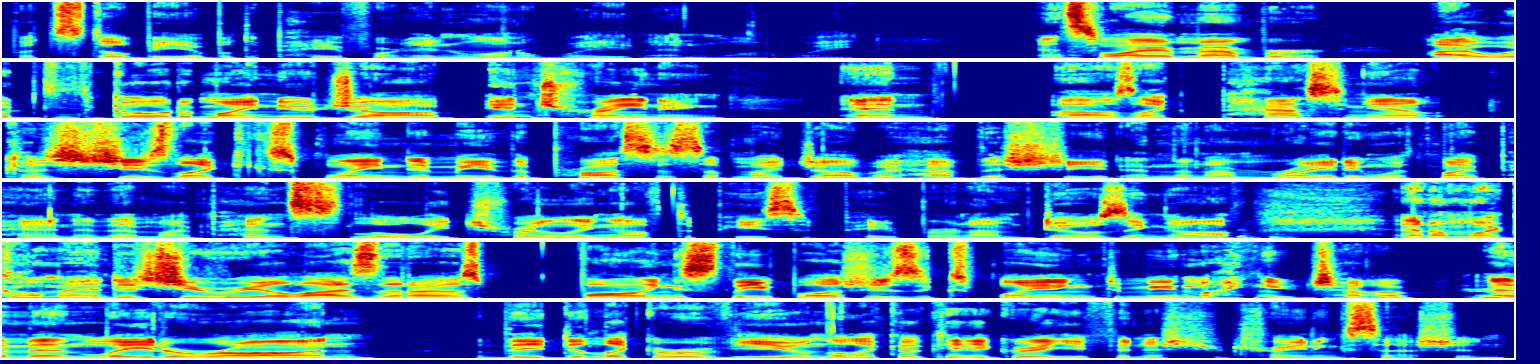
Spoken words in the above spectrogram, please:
but still be able to pay for it. I didn't want to wait. I didn't want to wait. And so I remember I would go to my new job in training and I was like passing out because she's like explained to me the process of my job. I have this sheet and then I'm writing with my pen and then my pen slowly trailing off the piece of paper and I'm dozing off. And I'm like, oh man, did she realize that I was falling asleep while she's explaining to me my new job? And then later on, they did like a review and they're like, okay, great, you finished your training session.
